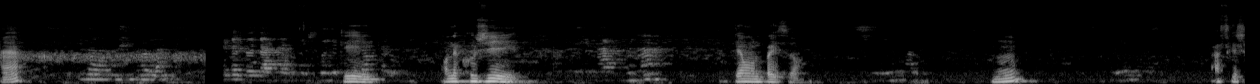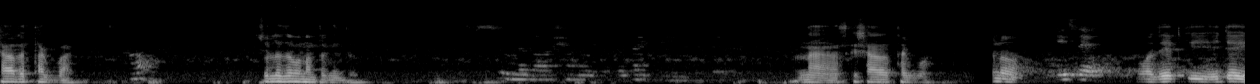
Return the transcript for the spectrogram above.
হ্যাঁ? দিস, কি? অনেক খুশি? কেমন পাইছো? হুম? আজকে সারা রাত থাকবা? চলে যাব না তো কিন্তু। না আজকে সারা রাত থাকব। শোনো কিসে? তোমার রেট কি এটাই।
